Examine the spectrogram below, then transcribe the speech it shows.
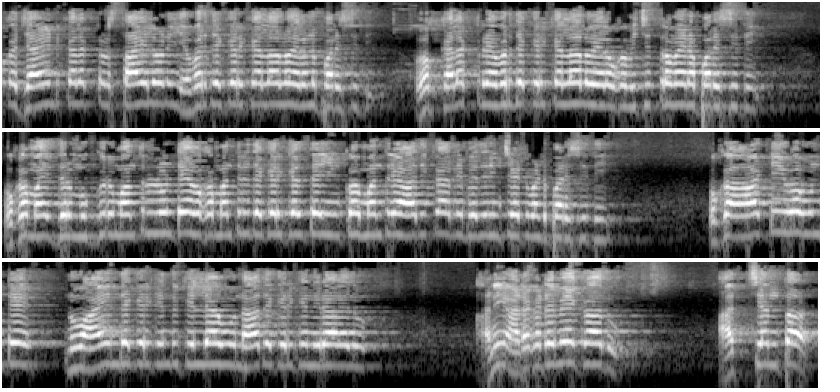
ఒక జాయింట్ కలెక్టర్ స్థాయిలోని ఎవరి దగ్గరికి వెళ్ళాలో వెళ్ళని పరిస్థితి. ఒక కలెక్టర్ ఎవరి దగ్గరికి వెళ్ళాలో ఒక విచిత్రమైన పరిస్థితి. ఒక ఇద్దరు ముగ్గురు మంత్రులు ఉంటే ఒక మంత్రి దగ్గరికి వెళ్తే ఇంకో మంత్రి అధికారిని బెదిరించేటువంటి పరిస్థితి. ఒక ఆర్టీఓ ఉంటే నువ్వు ఆయన దగ్గరికి ఎందుకు వెళ్ళావు? నా దగ్గరికి ఎందుకు రాలేదు? అని అడగటమే కాదు. అత్యంత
